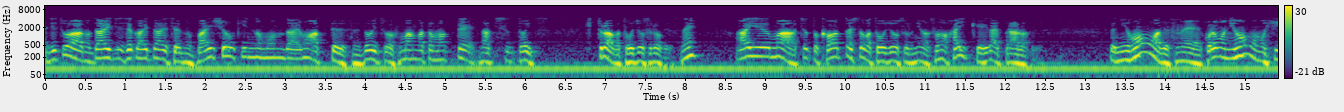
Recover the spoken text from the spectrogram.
ー、実はあの第一次世界大戦の賠償金の問題もあってですね、ドイツは不満が溜まってナチスドイツ、ヒトラーが登場するわけですね。ああいうまあちょっと変わった人が登場するにはその背景がやっぱりあるわけです。で日本はですね、これも日本ももう必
